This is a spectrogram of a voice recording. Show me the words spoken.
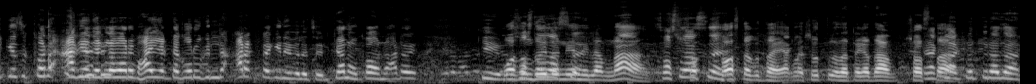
এই কিছুক্ষণ আগে দেখলাম আমার ভাই একটা গরু কিনলে আরেকটা কিনে ফেলেছেন। কেন? কোন? আরে কি পছন্দ হইল নিয়ে নিলাম। না সস্তা আছে? সস্তা কোথায়? এক লাখ সত্তর হাজার টাকা দাম এক লাখ সত্তর হাজার?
